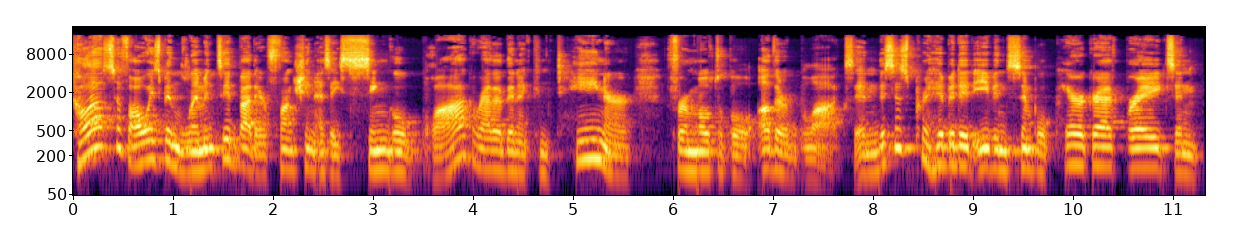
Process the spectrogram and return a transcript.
callouts have always been limited by their function as a single block rather than a container for multiple other blocks. And this has prohibited even simple paragraph breaks and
